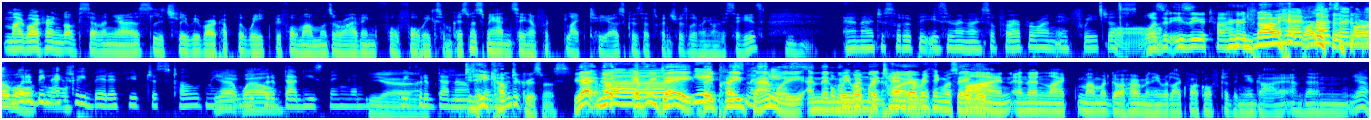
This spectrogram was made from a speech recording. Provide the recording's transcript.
my boyfriend of seven years, literally, we broke up the week before mum was arriving for four weeks from Christmas. We hadn't seen her for like two years because that's when she was living overseas. Mm-hmm. And I just thought it'd be easier and nicer for everyone if we just. Was it easier, Tyron? No, No, it, it wasn't. wasn't. It would have been actually better if you'd just told me, Yeah, and he well- could have done his thing, and we could have done our Did he come to Christmas? Yeah, no. every Uh, day yeah, they played Christmas, family, yes. and then when we would went pretend home, everything was they would- fine, and then like mum would go home and he would like fuck off to the new guy, and then yeah.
